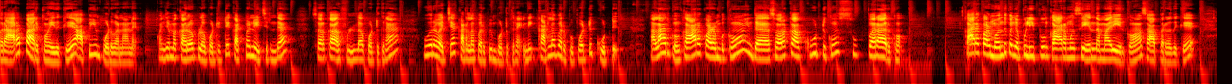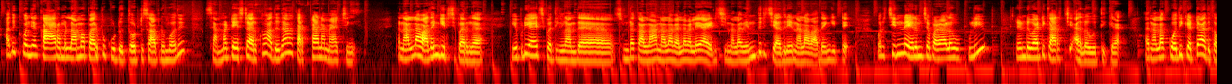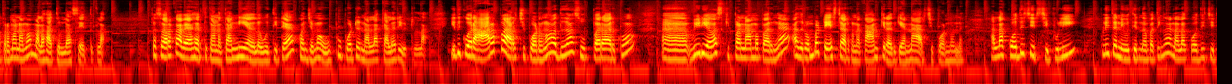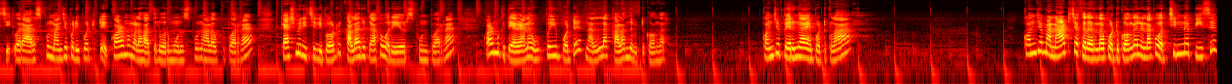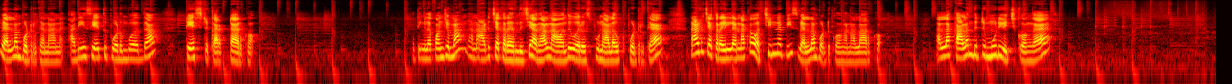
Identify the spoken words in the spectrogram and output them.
ஒரு அரைப்பா அரைப்போம் இதுக்கு. அப்பையும் போடுவேன் நான். கொஞ்சமாக கருவேப்பிலை போட்டுட்டு கட் பண்ணி வச்சுருந்த சொரக்காய் ஃபுல்லாக போட்டுக்கிறேன். ஊற வச்ச கடலைப்பருப்பையும் போட்டுக்கிறேன். இன்றைக்கி கடலைப்பருப்பு போட்டு கூட்டு. நல்லாயிருக்கும் காரக்குழம்புக்கும் இந்த சொரக்காய் கூட்டுக்கும் சூப்பராக இருக்கும். காரக்குழம்பு வந்து கொஞ்சம் புளிப்பும் காரமும் சேர்ந்த மாதிரி இருக்கும் சாப்பிட்றதுக்கு. அதுக்கு கொஞ்சம் காரம் இல்லாமல் பருப்பு கூட்டு தொட்டு சாப்பிடும்போது செம்ம டேஸ்ட்டாக இருக்கும். அதுதான் கரெக்டான மேட்சிங். இப்போ நல்லா வதங்கிருச்சு பாருங்கள் எப்படி ஆயிடுச்சு பார்த்தீங்களா அந்த சுண்டைக்கால்லாம் நல்லா வெள்ளை வெள்ளையாகிடுச்சு நல்லா வெந்துருச்சு. அதுலேயே நல்லா வதங்கிட்டு ஒரு சின்ன எலுமிச்சை பழ அளவு புளி ரெண்டு வாட்டி கரைச்சி அதில் ஊற்றிக்கிறேன் அது நல்லா கொதிக்கட்டும். அதுக்கப்புறமா நம்ம மிளகாத்தூள்லாம் சேர்த்துக்கலாம். இப்போ சுரக்காய் வேகிறதுக்கான தண்ணியை அதில் ஊற்றிட்டேன் கொஞ்சமாக உப்பு போட்டு நல்லா கிளறி விட்டுடலாம் இதுக்கு ஒரு அரைப்பு அரைச்சி போடணும். அதுதான் சூப்பராக இருக்கும். வீடியோவை ஸ்கிப் பண்ணாமல் பாருங்கள் அது ரொம்ப டேஸ்ட்டாக இருக்கும். நான் காமிக்கிறேன். அதுக்கு என்ன அரைச்சி போடணுன்னு நல்லா கொதிச்சிருச்சு புளி. புளி தண்ணி ஊற்றிருந்தேன் பார்த்திங்களா நல்லா கொதிச்சிருச்சு. ஒரு அரை ஸ்பூன் மஞ்சப்பொடி போட்டுட்டு குழம்பு மிளகாத்தூள் ஒரு மூணு ஸ்பூன் அளவுக்கு போடுறேன். காஷ்மீரி சில்லி பவுடர் கலருக்காக ஒரே ஒரு ஸ்பூன் போடுறேன். குழம்புக்கு தேவையான உப்பையும் போட்டு நல்லா கலந்து விட்டுக்கோங்க. கொஞ்சம் பெருங்காயம் போட்டுக்கலாம். கொஞ்சமாக நாட்டு சக்கரை இருந்தால் போட்டுக்கோங்க. இல்லைனாக்கா ஒரு சின்ன பீஸு வெல்லம் போட்டிருக்கேன் நான். அதையும் சேர்த்து போடும்போது தான் டேஸ்ட்டு கரெக்டாக இருக்கும். பார்த்தீங்களா கொஞ்சமாக நான் நாட்டு சக்கரை இருந்துச்சு. அதனால் நான் வந்து ஒரு ஸ்பூன் அளவுக்கு போட்டிருக்கேன். நாட்டு சக்கரை இல்லைனாக்கா ஒரு சின்ன பீஸ் வெல்லம் போட்டுக்கோங்க. நல்லாயிருக்கும். நல்லா கலந்துட்டு மூடி வச்சுக்கோங்க.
